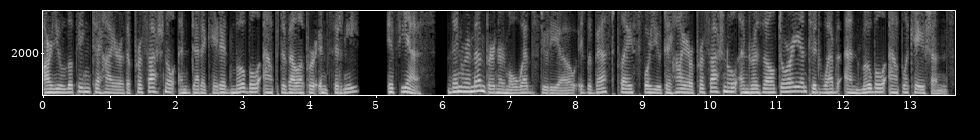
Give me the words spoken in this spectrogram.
Are you looking to hire the professional and dedicated mobile app developer in Sydney? If yes, then remember Nirmal Web Studio is the best place for you to hire professional and result oriented web and mobile applications.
